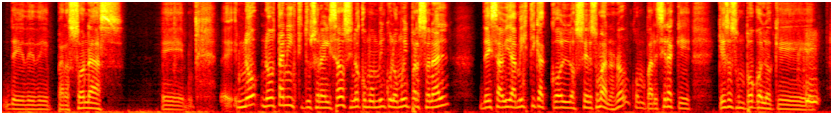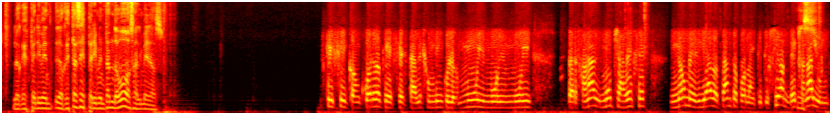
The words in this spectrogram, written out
de, de- de personas eh, eh, no, no tan institucionalizados, sino como un vínculo muy personal de esa vida mística con los seres humanos, ¿no? Como pareciera que, que eso es un poco lo que, Sí. lo, que experiment- lo que estás experimentando vos, al menos. Sí, sí, concuerdo que se establece un vínculo muy, muy, muy personal, muchas veces no mediado tanto por la institución. De hecho, no hay un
